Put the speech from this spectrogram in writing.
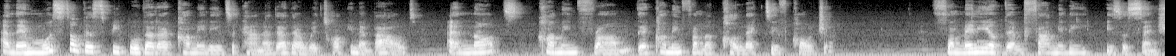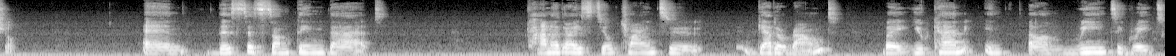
And then most of these people that are coming into Canada that we're talking about are not coming from, they're coming from a collective culture. For many of them, family is essential. And this is something that Canada is still trying to get around, but you can in, um, reintegrate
